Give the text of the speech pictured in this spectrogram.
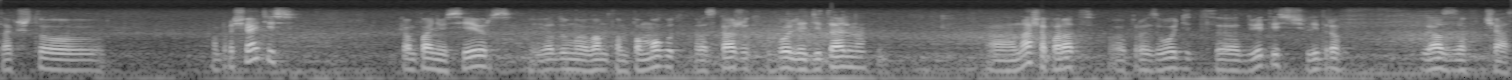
Так что обращайтесь в компанию Северс. Я думаю, вам там помогут, расскажут более детально. А, наш аппарат э, производит 2000 э, литров газа в час.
